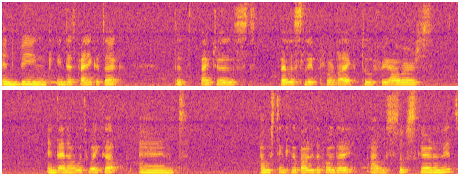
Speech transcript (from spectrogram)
and being in that panic attack that I just fell asleep for like two, three hours and then I would wake up and I was thinking about it the whole day. I was so scared of it.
